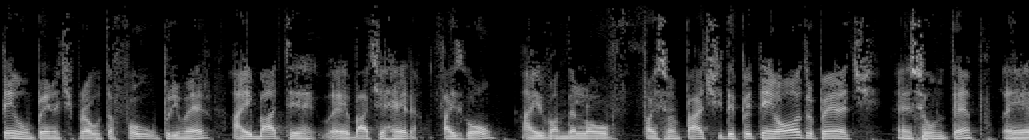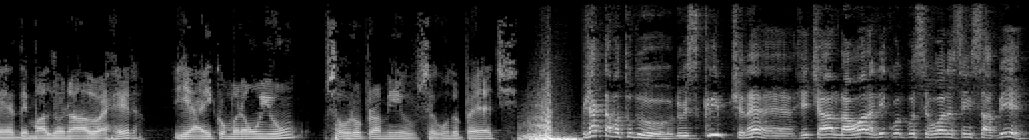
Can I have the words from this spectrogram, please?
tem um pênalti para o Botafogo, o primeiro. Aí bate, eh, bate Herrera, faz gol. Aí Vanderloo faz um empate. E depois tem outro pênalti no segundo tempo, eh, de Maldonado a Herrera. E aí, como era um e um, sobrou para mim o segundo pênalti. Já que tava tudo no script, né? é, A gente, na hora ali, quando você olha sem saber,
